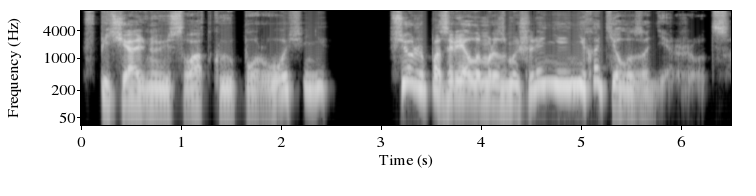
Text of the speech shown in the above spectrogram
в печальную и сладкую пору осени, все же по зрелым размышлениям не хотела задерживаться.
